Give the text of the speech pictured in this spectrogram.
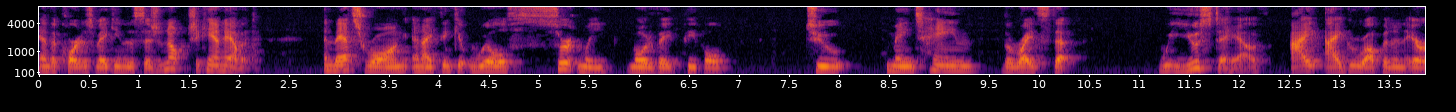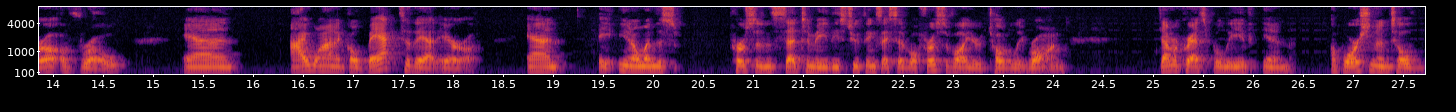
and the court is making the decision no, she can't have it. And that's wrong. And I think it will certainly motivate people to maintain the rights that we used to have. I, I grew up in an era of Roe, and I want to go back to that era. And, you know, when this person said to me these two things, I said, well, first of all, you're totally wrong. Democrats believe in abortion until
